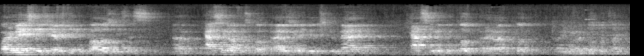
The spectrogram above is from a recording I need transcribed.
Bartimaeus leaves everything and follows Jesus, um, casting off his cloak. I was going to do this dramatic casting of the cloak, but I don't have a cloak. I don't even know what a cloak looks like.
